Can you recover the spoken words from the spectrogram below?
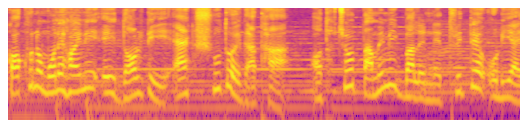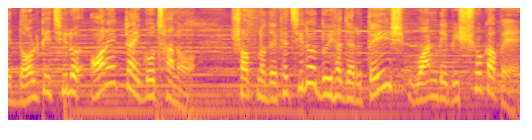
কখনো মনে হয়নি এই দলটি এক সুতোয় গাথা। অথচ তামিম ইকবালের নেতৃত্বে ওডিআই দলটি ছিল অনেকটাই গোছানো। স্বপ্ন দেখেছিল দুই হাজার তেইশ ওয়ানডে বিশ্বকাপে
